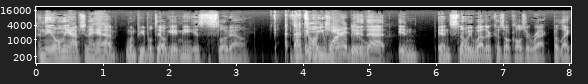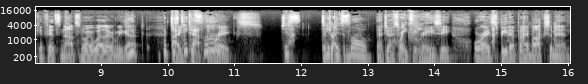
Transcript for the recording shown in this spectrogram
And the only option I have when people tailgate me is to slow down. That's But all you, want to can't do that in in snowy weather because all calls are wrecked. But like if it's not snowy weather and we got, but I tap the brakes. Just That take it drives him- slow. That drives Crazy. crazy. Or I speed up and I box them in.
